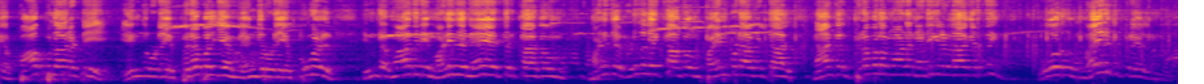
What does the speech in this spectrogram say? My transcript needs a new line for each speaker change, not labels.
எங்களுடைய பாப்புலாரிட்டி எங்களுடைய பிரபல்யம் எங்களுடைய புகழ் இந்த மாதிரி மனித நேயத்திற்காகவும் மனித விடுதலைக்காகவும் பயன்படாவிட்டால் நாங்கள் பிரபலமான நடிகர்களாக இருந்து ஒரு மயிருக்கு பிரயோஜனம்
